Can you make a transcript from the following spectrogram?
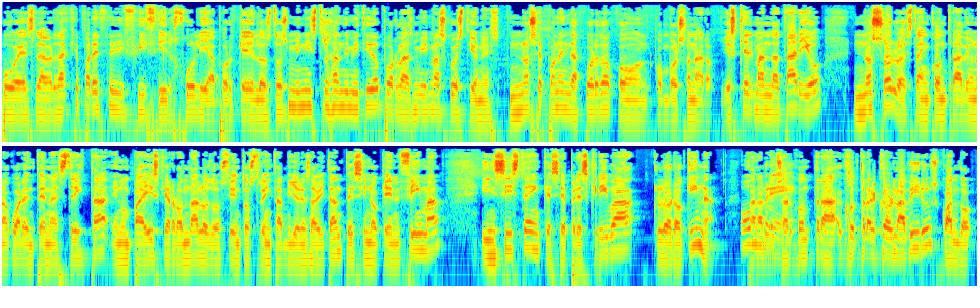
Pues la verdad es que parece difícil, Julia, porque los dos ministros han dimitido por las mismas cuestiones. No se ponen de acuerdo con, con, Bolsonaro. Y es que el mandatario no solo está en contra de una cuarentena estricta en un país que ronda los 230 millones de habitantes, sino que encima insiste en que se prescriba cloroquina para luchar contra, contra el coronavirus cuando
